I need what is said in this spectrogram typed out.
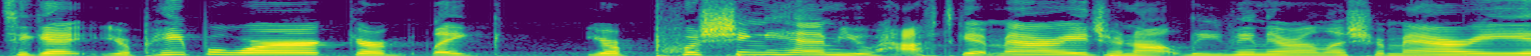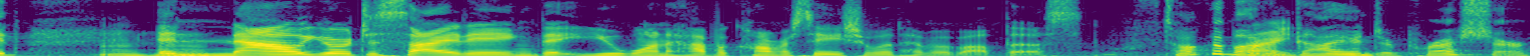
to get your paperwork. You're like, you're pushing him. You have to get married. You're not leaving there unless you're married. Mm-hmm. And now you're deciding that you want to have a conversation with him about this. Talk about a guy under pressure.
